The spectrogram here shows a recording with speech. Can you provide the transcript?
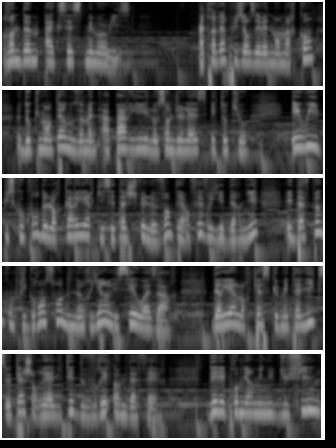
Random Access Memories. À travers plusieurs événements marquants, le documentaire nous emmène à Paris, Los Angeles et Tokyo. Et oui, puisqu'au cours de leur carrière qui s'est achevée le 21 février dernier, les Daft Punk ont pris grand soin de ne rien laisser au hasard. Derrière leur casque métallique se cachent en réalité de vrais hommes d'affaires. Dès les premières minutes du film,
